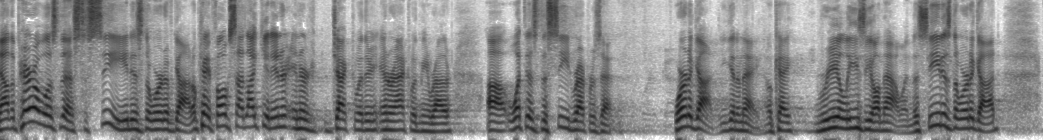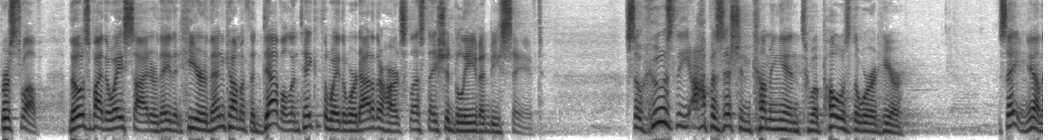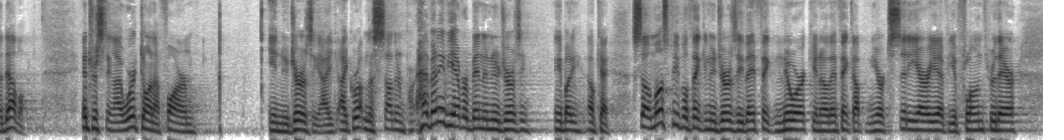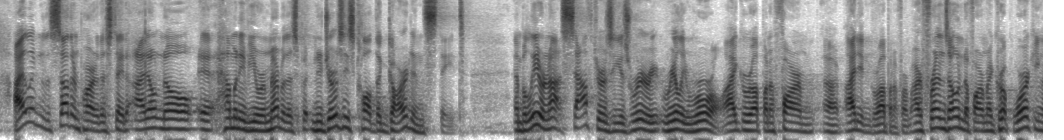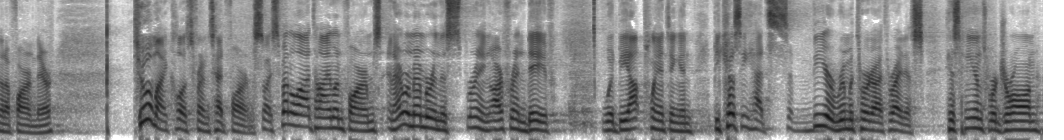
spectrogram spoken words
Now, the parable is this the seed is the word of God. Okay, folks, I'd like you to inter- interject with interact with me rather. Uh, what does the seed represent? Word of God. You get an A, okay? Real easy on that one. The seed is the word of God. Verse 12. Those by the wayside are they that hear, then cometh the devil and taketh away the word out of their hearts, lest they should believe and be saved. So, who's the opposition coming in to oppose the word here? Satan, yeah, the devil. Interesting, I worked on a farm in New Jersey. I, I grew up in the southern part. Have any of you ever been to New Jersey? Anybody? Okay. So most people think in New Jersey, they think Newark, you know, they think up New York City area if you've flown through there. I lived in the southern part of the state. I don't know eh, how many of you remember this, but New Jersey is called the Garden State. And believe it or not, South Jersey is really, really rural. I grew up on a farm. Uh, I didn't grow up on a farm. Our friends owned a farm. I grew up working on a farm there. Two of my close friends had farms. So I spent a lot of time on farms. And I remember in the spring, our friend Dave would be out planting. And because he had severe rheumatoid arthritis, his hands were drawn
